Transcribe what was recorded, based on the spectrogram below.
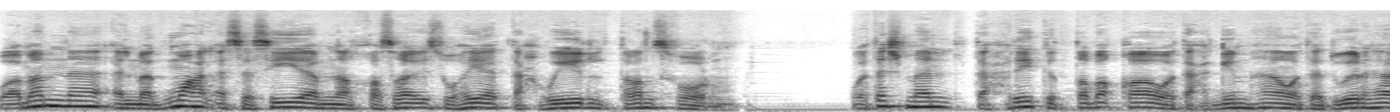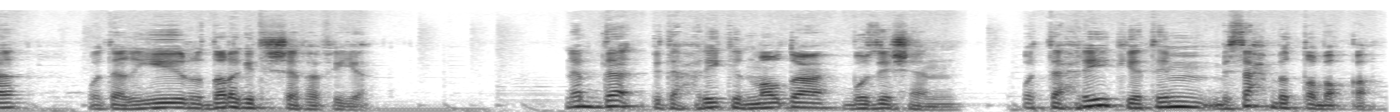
وأمامنا المجموعة الأساسية من الخصائص وهي التحويل transform وتشمل تحريك الطبقة وتحجيمها وتدويرها وتغيير درجة الشفافية. نبدأ بتحريك الموضع position والتحريك يتم بسحب الطبقة.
